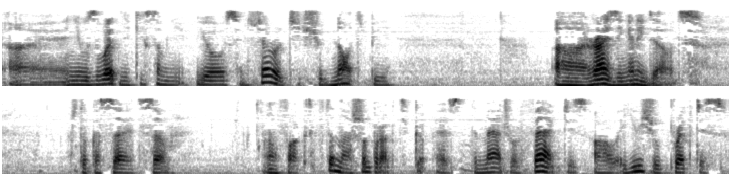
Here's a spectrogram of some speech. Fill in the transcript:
а, не вызывает никаких сомнений. Your sincerity should not be uh, rising any doubts. Что касается фактов, это наша практика. As the matter of fact is our usual practice.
